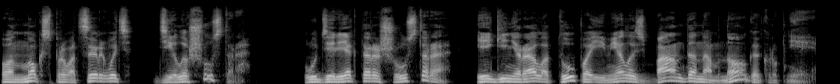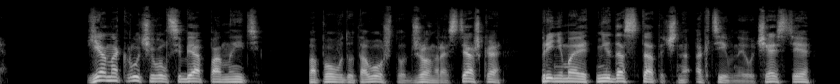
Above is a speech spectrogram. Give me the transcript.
он мог спровоцировать дело Шустера. У директора Шустера и генерала Тупа имелась банда намного крупнее. Я накручивал себя поныть, по поводу того, что Джон Растяжка принимает недостаточно активное участие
